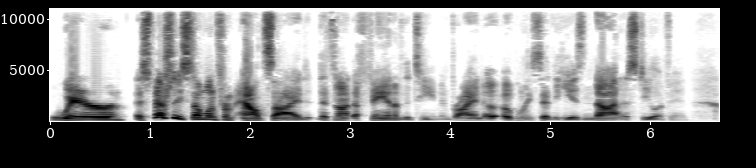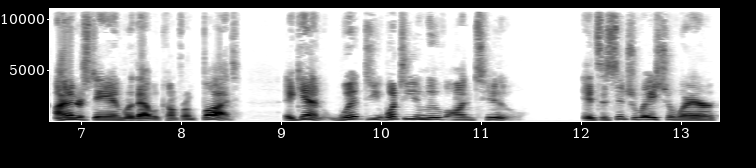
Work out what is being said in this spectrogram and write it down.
where, especially someone from outside that's not a fan of the team. And Brian openly said that he is not a Steeler fan. I understand where that would come from. But again, what do you, what do you move on to? It's a situation where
